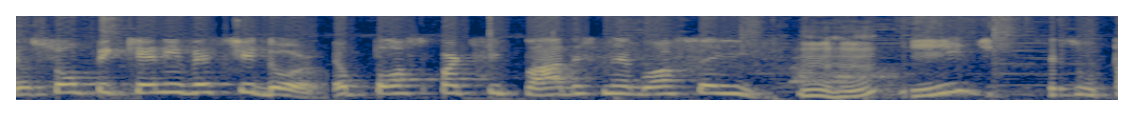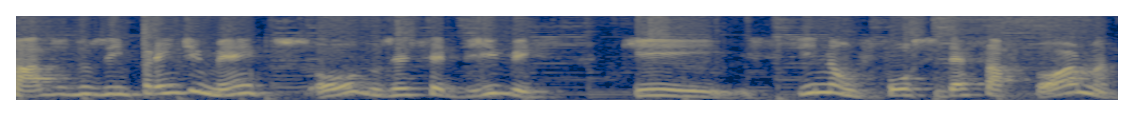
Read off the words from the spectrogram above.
Eu sou um pequeno investidor, eu posso participar desse negócio aí uhum. e de resultados dos empreendimentos ou dos recebíveis que, se não fosse dessa forma,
